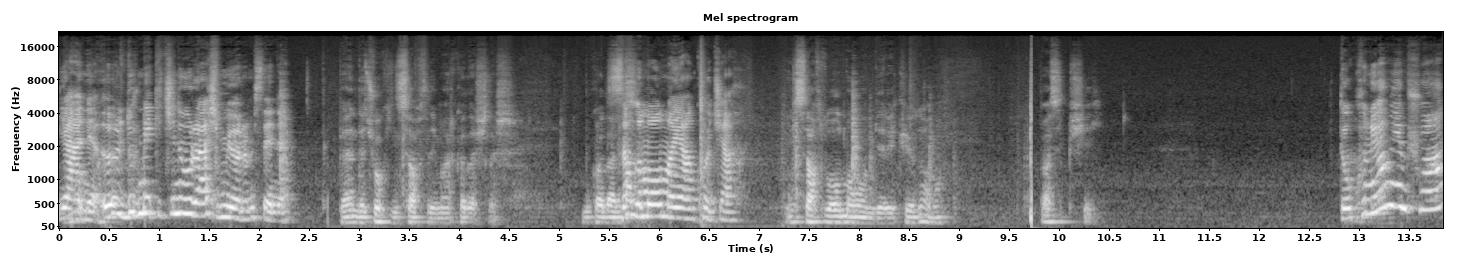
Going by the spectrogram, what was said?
Yani öldürmek için uğraşmıyorum seni. Ben de çok insaflıyım arkadaşlar. Bu kadar Zalım olmayan koca. insaflı olmamam gerekiyordu ama. Basit bir şey. Dokunuyor muyum şu an?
